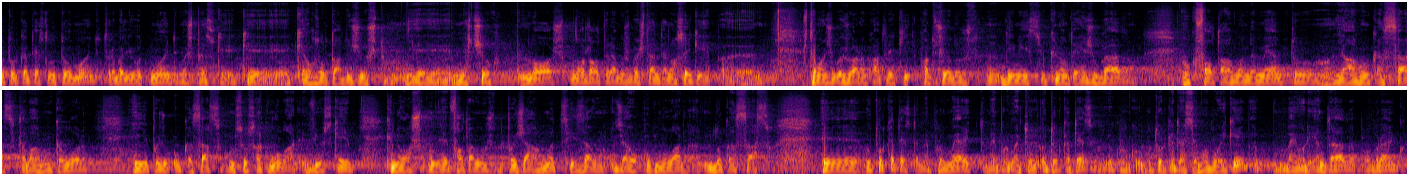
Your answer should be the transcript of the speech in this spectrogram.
o Turcatense lutou muito, trabalhou muito, mas penso que, que, que é um resultado justo eh, neste jogo. Nós, nós alteramos bastante a nossa equipa. Estão a jogar quatro, quatro jogadores de início que não têm jogado, o que falta algum andamento, e há algum cansaço, estava algum calor, e depois o cansaço começou-se a acumular. Viu-se que, que nós faltávamos depois já alguma decisão, já o acumular do cansaço. Eh, o Turcatense também por mérito, também por mérito o Turcatense, o Turcatense é uma boa equipa, bem orientada pelo branco,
